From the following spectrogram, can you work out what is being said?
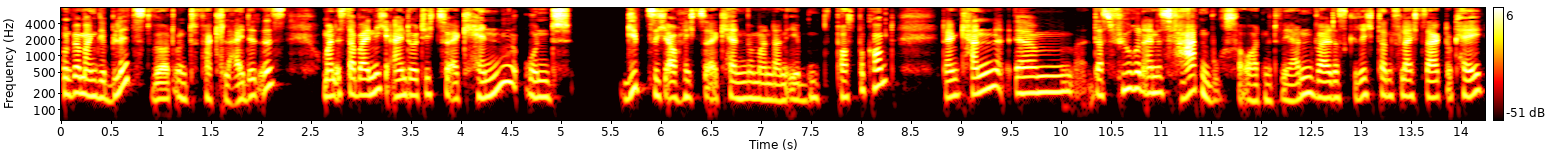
Und wenn man geblitzt wird und verkleidet ist, und man ist dabei nicht eindeutig zu erkennen und gibt sich auch nicht zu erkennen, wenn man dann eben Post bekommt, dann kann ähm, das Führen eines Fahrtenbuchs verordnet werden, weil das Gericht dann vielleicht sagt, okay,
